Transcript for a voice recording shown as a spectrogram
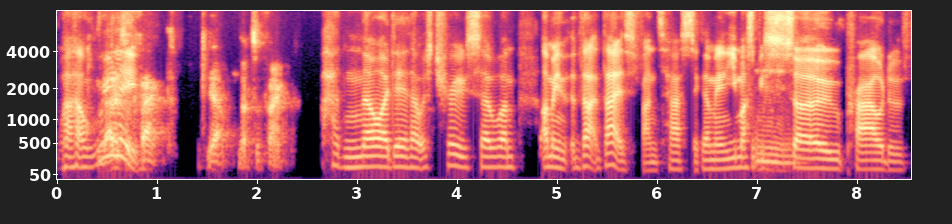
Wow, really? That's a fact. Yeah, that's a fact. I had no idea that was true. So, um, I mean, that that is fantastic. I mean, you must be mm. so proud of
